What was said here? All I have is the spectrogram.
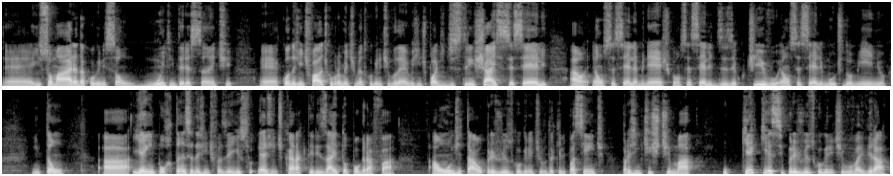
É, isso é uma área da cognição muito interessante. É, quando a gente fala de comprometimento cognitivo leve, a gente pode destrinchar esse CCL. Ah, é um CCL amnésico, é um CCL desexecutivo, é um CCL multidomínio. Então, a, e a importância da gente fazer isso é a gente caracterizar e topografar aonde está o prejuízo cognitivo daquele paciente para a gente estimar o que, que esse prejuízo cognitivo vai virar.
